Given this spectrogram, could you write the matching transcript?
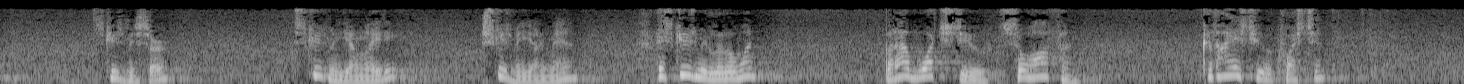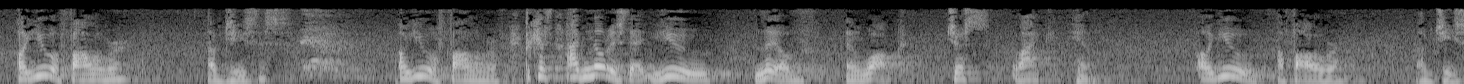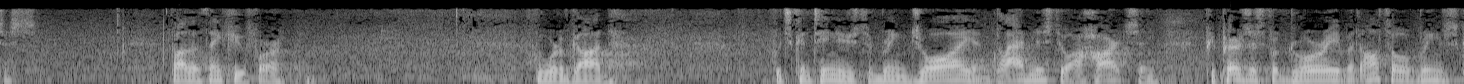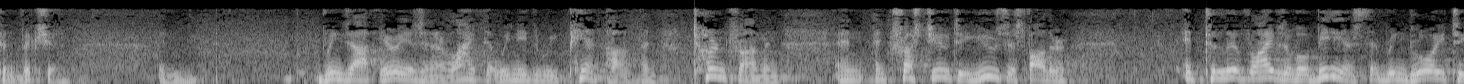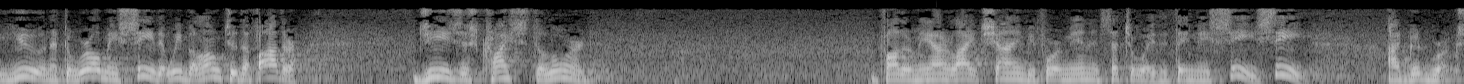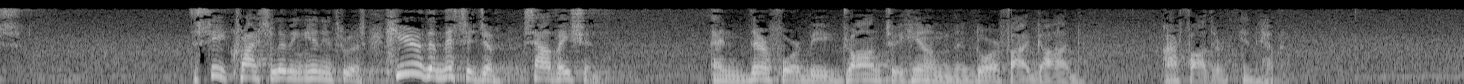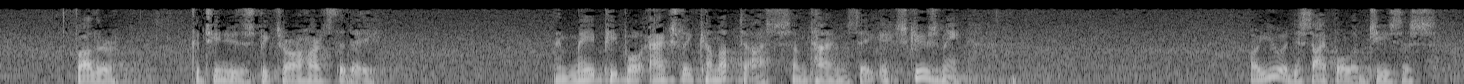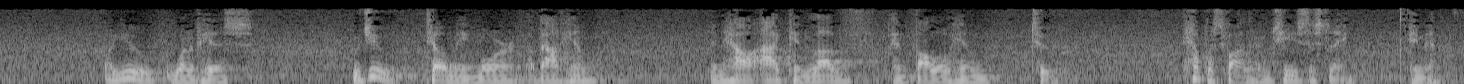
Excuse me, sir? Excuse me, young lady? Excuse me, young man? Excuse me, little one? But I've watched you so often. Could I ask you a question? Are you a follower of Jesus? Are you a follower of. Because I've noticed that you live and walk just like Him. Are you a follower of Jesus? Father, thank you for the Word of God, which continues to bring joy and gladness to our hearts and prepares us for glory, but also brings conviction and brings out areas in our life that we need to repent of and turn from and, and, and trust you to use us, Father, and to live lives of obedience that bring glory to you and that the world may see that we belong to the Father, Jesus Christ the Lord. Father, may our light shine before men in such a way that they may see, see our good works. To see Christ living in and through us. Hear the message of salvation and therefore be drawn to Him and glorify God, our Father in heaven. Father, continue to speak to our hearts today. And may people actually come up to us sometime and say, Excuse me, are you a disciple of Jesus? Are you one of His? Would you tell me more about Him and how I can love and follow Him too? Help us, Father, in Jesus' name. Amen.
